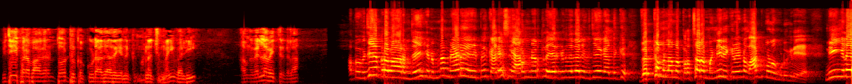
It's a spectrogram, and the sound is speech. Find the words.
விஜய் பிரபாகரன் தோற்றுக்க கூடாது அது எனக்கு மனச்சுமை வலி. அவங்க வெளில வைத்திருக்கலாம். அப்ப விஜய பிரபாகரன் ஜெயிக்கணும்னா மேடை போய் கடைசி அரை மணி நேரத்துல ஏற்கனவே தான் விஜயகாந்துக்கு பண்ணியிருக்கிறேன்னு வாக்குமூலம் கொடுக்குறியே. நீங்களே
